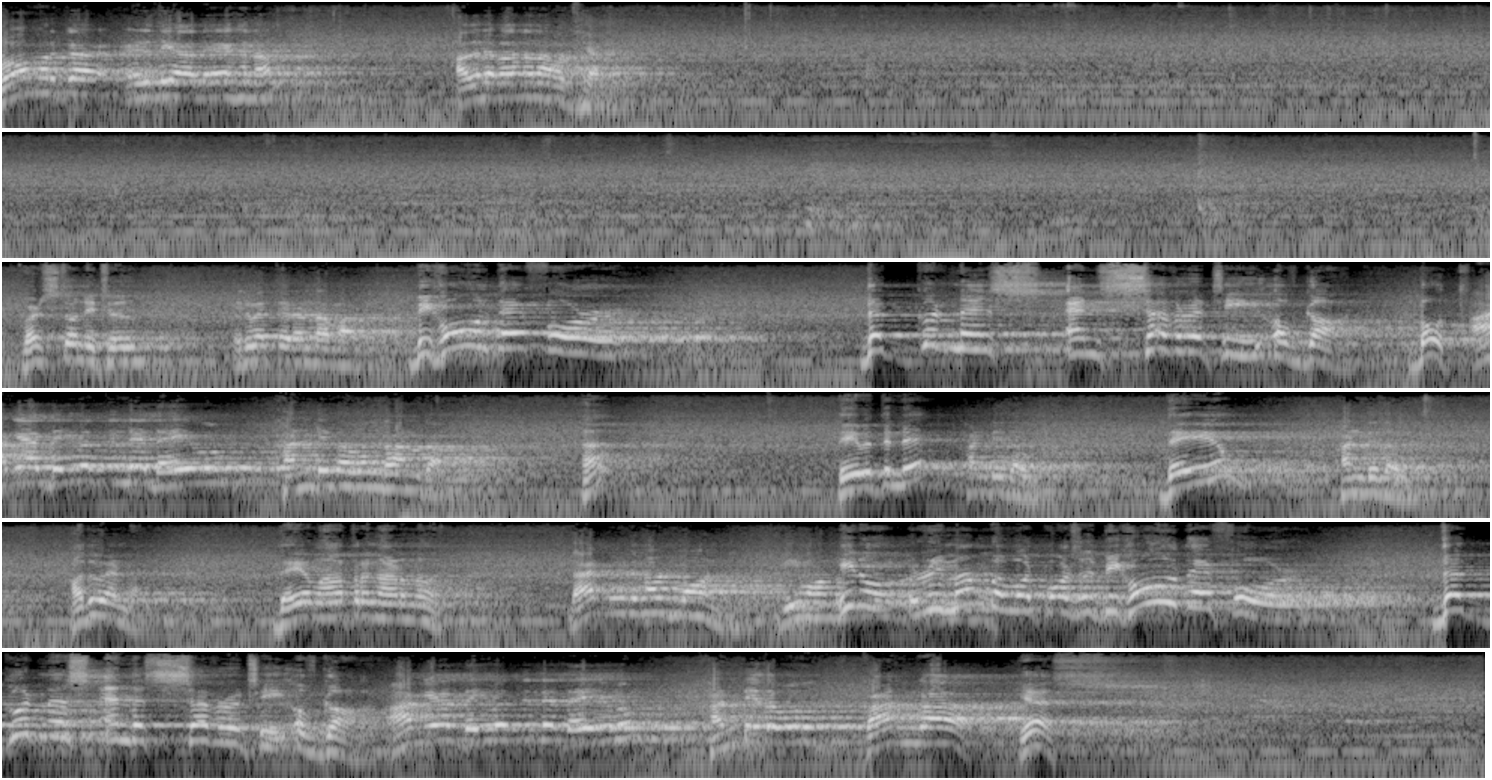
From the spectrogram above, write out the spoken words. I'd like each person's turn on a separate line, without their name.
റോമർക്ക് എഴുതിയ ലേഖനം അതിന്റെ പതിനൊന്നാം അധ്യായം
Verse 22.
ഇരുപത്തിരണ്ടാം വാക്യം
Behold, therefore, the goodness and severity of God. Both.
ആകയാൽ ദൈവത്തിന്റെ ദയവും ഖണ്ഡിതവും കാണുക
Huh? ദൈവത്തിന്റെ
ഖണ്ഡിതവും
ദയം
ഖണ്ഡിതവും
അത് വേണ്ട ദയ മാത്രം കാണുന്നവൻ
That we do not want. We want
You know, remember what Paul says. Behold, therefore, the goodness and the severity of God.
ആകയാൽ ദൈവത്തിന്റെ ദയവും ഖണ്ഡിതവും കാണുക
Yes.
